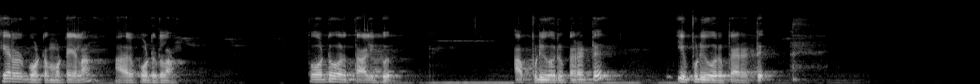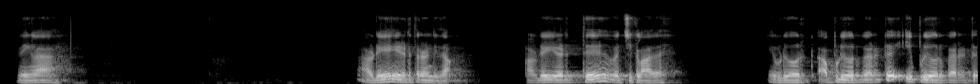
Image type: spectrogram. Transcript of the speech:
கீரல் போட்ட முட்டையெல்லாம் அதில் போட்டுக்கலாம். போட்டு ஒரு தாளிப்பு. அப்படி ஒரு பெரட்டு இப்படி ஒரு பெரட்டு. சரிங்களா? அப்படியே எடுத்துட வேண்டியதான் அப்படியே எடுத்து வச்சுக்கலாம் அதை. இப்படி ஒரு அப்படி ஒரு பெரட்டு இப்படி ஒரு பெரட்டு.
